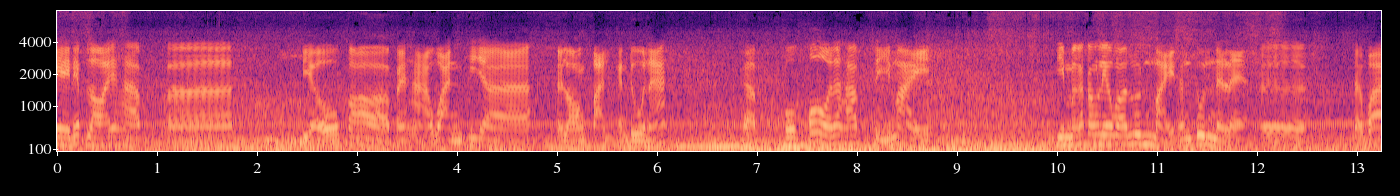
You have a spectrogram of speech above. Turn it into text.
เคเรียบร้อยครับเเดี๋ยวก็ไปหาวันที่จะไปลองปั่นกันดูนะ กับโคโค่นะครับ สีใหม่จริงมันก็ต้องเรียกว่ารุ่นใหม่ทั้งรุ่นนั่นแหละเออแต่ว่า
